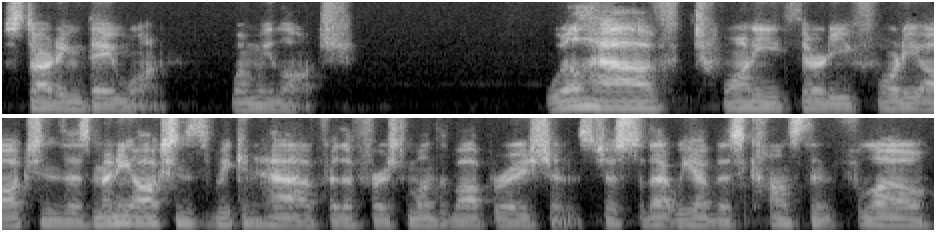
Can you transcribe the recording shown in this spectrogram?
starting day one when we launch. We'll have 20, 30, 40 auctions, as many auctions as we can have for the first month of operations, just so that we have this constant flow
